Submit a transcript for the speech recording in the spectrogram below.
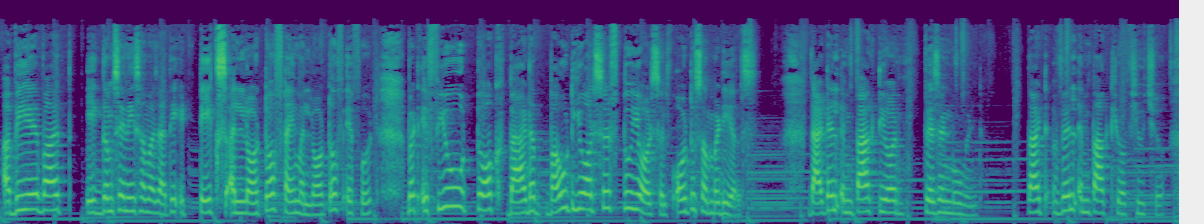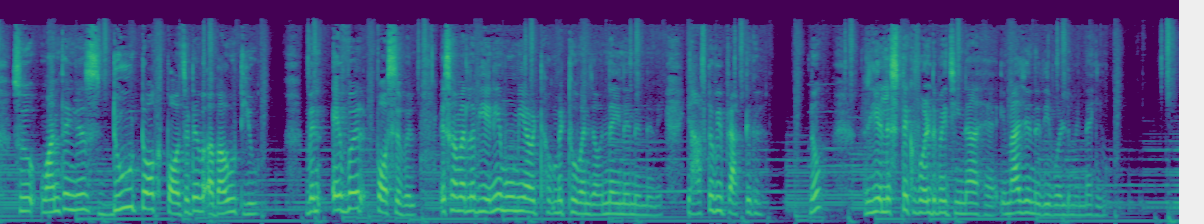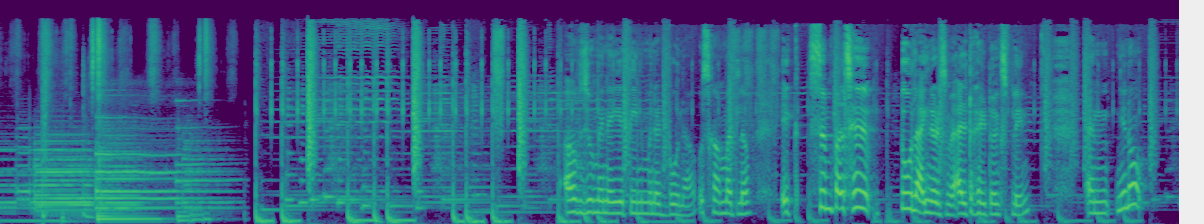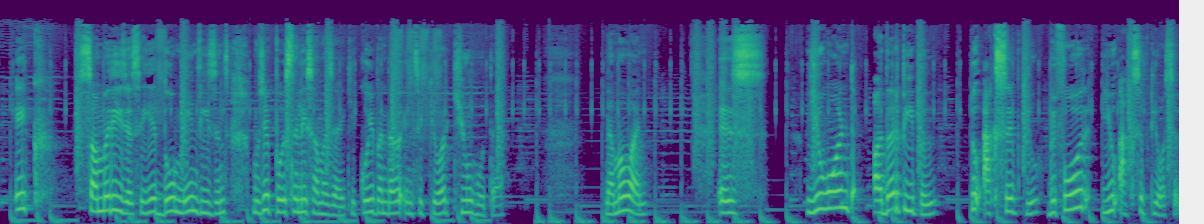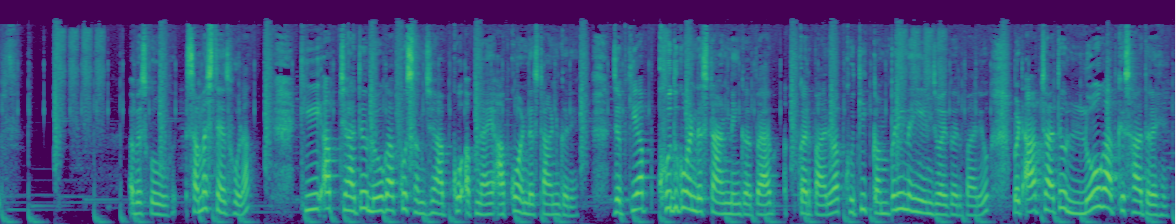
अभी ये बात एकदम से नहीं समझ आती। It takes a lot of time a lot of effort but if you talk bad about yourself to yourself और to somebody else that will impact your present moment that will impact your future. So, one thing is do talk positive about you whenever possible. इसका मतलब ये नहीं मुँह मियाँ मिट्ठू बन जाओ नहीं नहीं नहीं नहीं you have to be practical no realistic world में जीना है इमेजिनरी वर्ल्ड में नहीं अब जो मैंने ये तीन मिनट बोला, उसका मतलब एक सिंपल से टू लाइनर्स में I try to explain and you know एक समरी जैसे ये दो मेन रीजंस मुझे पर्सनली समझ आए कि कोई बंदा इनसिक्योर क्यों होता है। Number one is you want other people to accept you before you accept yourself अब इसको समझते हैं थोड़ा कि आप चाहते हो लोग आपको समझें, आपको अपनाएँ, आपको अंडरस्टैंड करें। जबकि आप खुद को अंडरस्टैंड नहीं कर पा कर पा रहे हो, आप खुद की कंपनी नहीं एंजॉय कर पा रहे हो बट आप चाहते हो लोग आपके साथ रहें।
